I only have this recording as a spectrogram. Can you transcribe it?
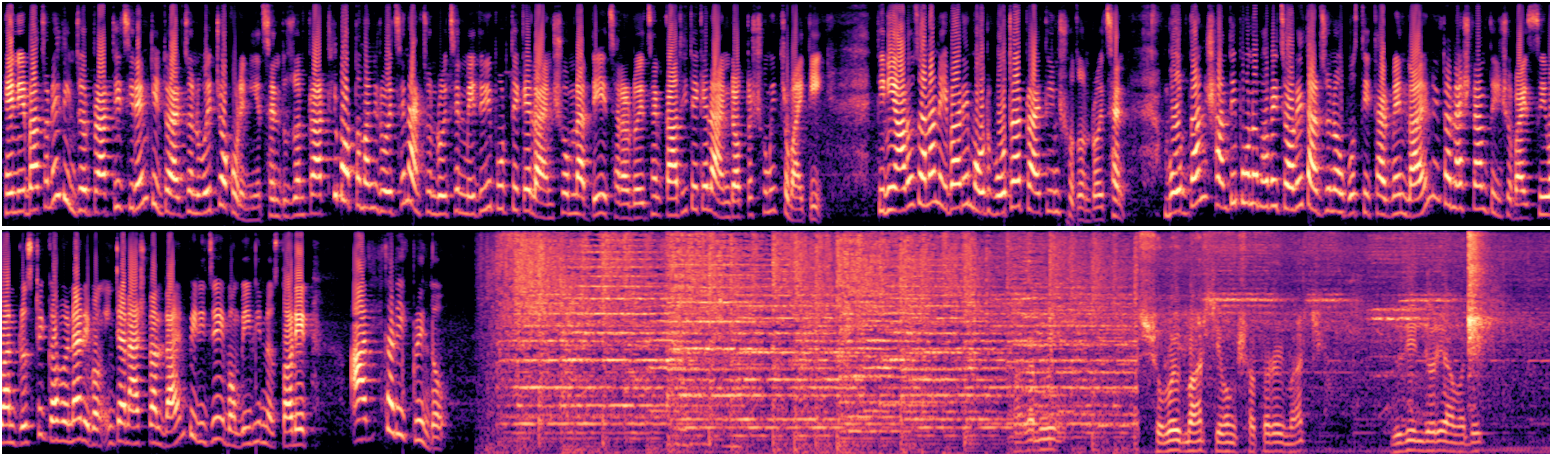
এই নির্বাচনে তিনজন প্রার্থী ছিলেন, কিন্তু একজন উইথড্র করে নিয়েছেন। দুজন প্রার্থী বর্তমানে রয়েছেন, একজন রয়েছেন মেদিনীপুর থেকে লায়ন সোমনাথ দে এছাড়া রয়েছেন কাঁথি থেকে লায়ন ডক্টর সুমিত্র মাইতি। তিনি আরও জানান, এবারে মোট ভোটার প্রায় তিনশো জন রয়েছেন। ভোটদান শান্তিপূর্ণভাবে চলে, তার জন্য উপস্থিত থাকবেন লায়ন ইন্টারন্যাশনাল তিনশো বাইশ সি ওয়ান ডিস্ট্রিক্ট গভর্নর এবং ইন্টারন্যাশনাল লায়ন পিরিজে এবং বিভিন্ন স্তরের আধিকারিক বৃন্দ আগামী ষোলোই মার্চ এবং সতেরোই মার্চ। দুদিন ধরে আমাদের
